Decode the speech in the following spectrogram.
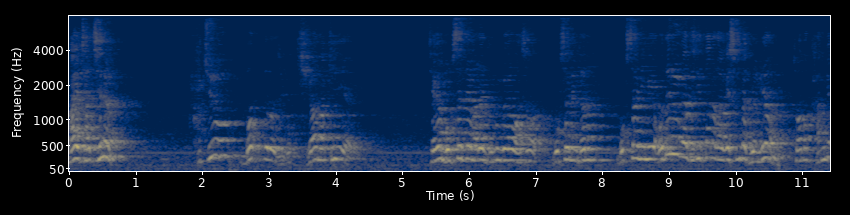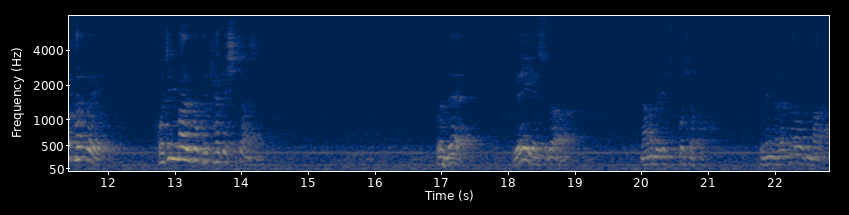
말 자체는 아주 멋들어지고 기가 막힌 이야기. 제가 목사 때마다 누군가가 와서 목사님 저는 목사님이 어디를 가든지 따라가겠습니다. 그러면 저 아마 감격할 거예요. 거짓말도 그렇게 하기 쉽지 않습니다. 그런데 왜 예수가 나는 너에게 줄 것이 없다. 그러니 나를 따라오지 마라.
